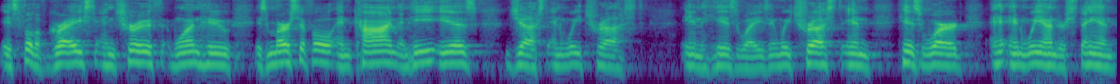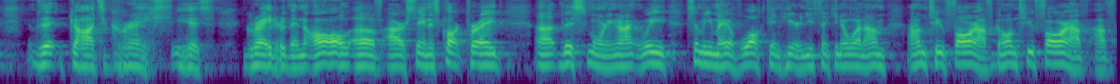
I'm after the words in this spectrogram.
is full of grace and truth, one who is merciful and kind, and He is just. And we trust in His ways and we trust in His word, and we understand that God's grace is greater than all of our sin. As Clark prayed uh, this morning, right? We, some of you may have walked in here and you think, you know what, I'm, I'm too far, I've gone too far, I've, I've,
